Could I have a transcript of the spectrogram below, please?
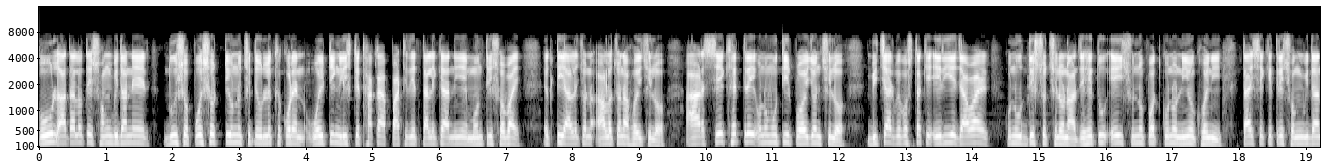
কৌল আদালতে সংবিধানের দুইশো পঁয়ষট্টি অনুচ্ছেদে উল্লেখ করেন, ওয়েটিং লিস্টে থাকা প্রার্থীদের তালিকা নিয়ে মন্ত্রিসভায় একটি আলোচনা আলোচনা হয়েছিল। আর সেক্ষেত্রেই অনুমতির প্রয়োজন ছিল। বিচার ব্যবস্থাকে এড়িয়ে যাওয়ার কোনো উদ্দেশ্য ছিল না। যেহেতু এই শূন্যপদ কোনো নিয়োগ হয়নি, তাই সেক্ষেত্রে সংবিধান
